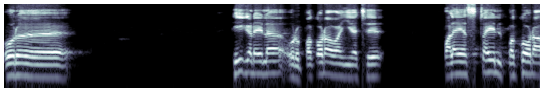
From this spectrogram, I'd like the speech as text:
ஒரு டீ கடையில் ஒரு பக்கோடா வாங்கியாச்சு. பழைய ஸ்டைல் பக்கோடா.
